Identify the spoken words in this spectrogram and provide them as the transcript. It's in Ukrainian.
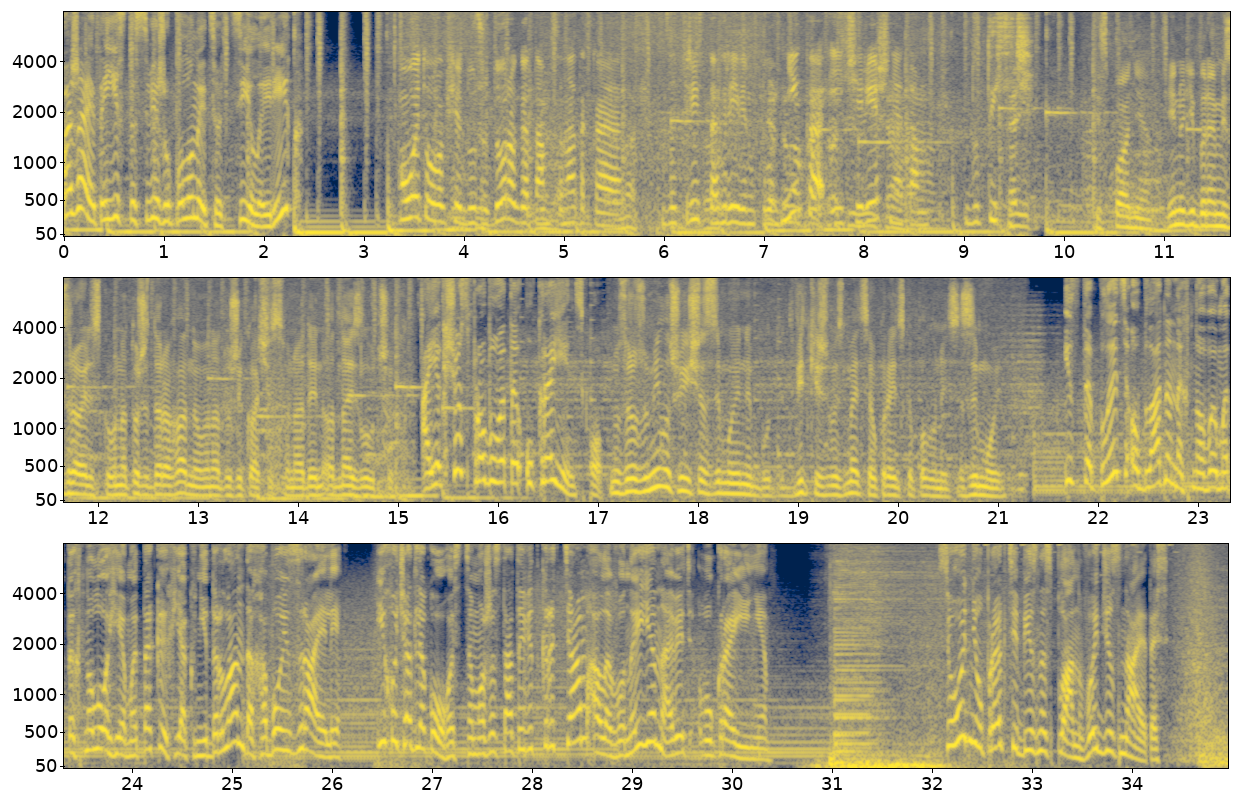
Бажаєте їсти свіжу полуницю цілий рік? Ой, это вообще дуже дорого, там цена такая за 300 гривен клубника и черешня там до тысячи. Іспанія. Іноді беремо ізраїльську, вона теж дорога, але вона дуже качественна, один, одна із лучших. А якщо спробувати українську? Ну зрозуміло, що її зараз зимою не буде. Звідки ж візьметься українська полуниця зимою? Із теплиць, обладнаних новими технологіями, таких як в Нідерландах або Ізраїлі. І хоча для когось це може стати відкриттям, але вони є навіть в Україні. Сьогодні у проєкті Бізнес-план ви дізнаєтесь,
